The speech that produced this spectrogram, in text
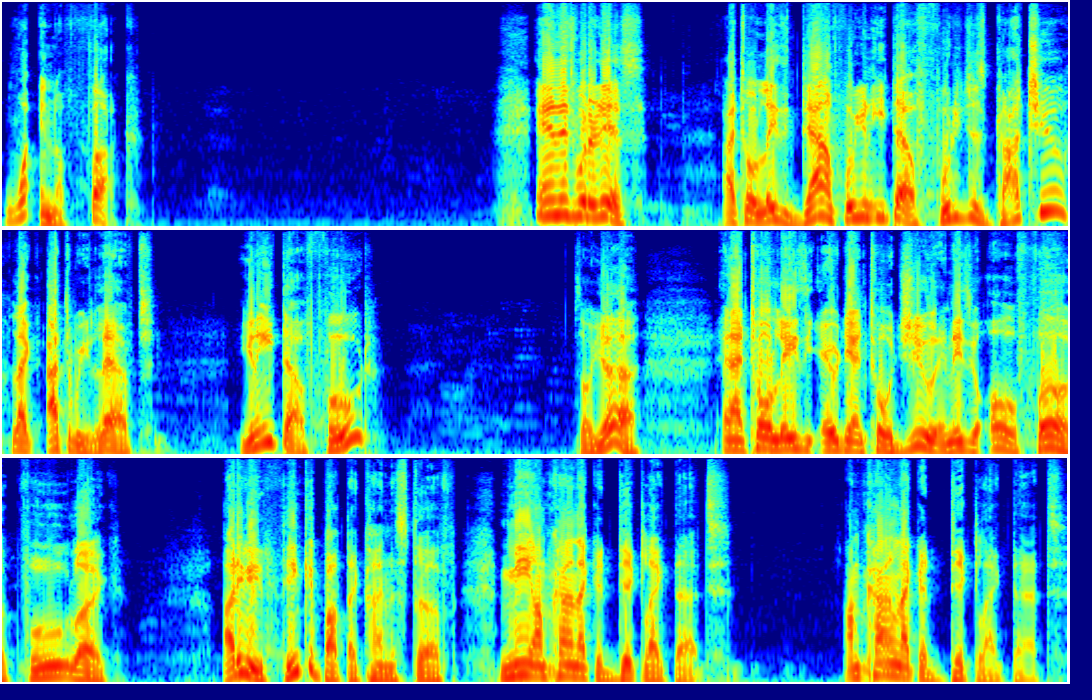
What in the fuck? And it's what it is. I told Lazy, down fool, you gonna eat that food he just got you? Like after we left. You gonna eat that food? So yeah. And I told Lazy everything I told you, and Lazy go, oh fuck, fool, like, I didn't even think about that kind of stuff. Me, I'm kind of like a dick like that. I'm kind of like a dick like that.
